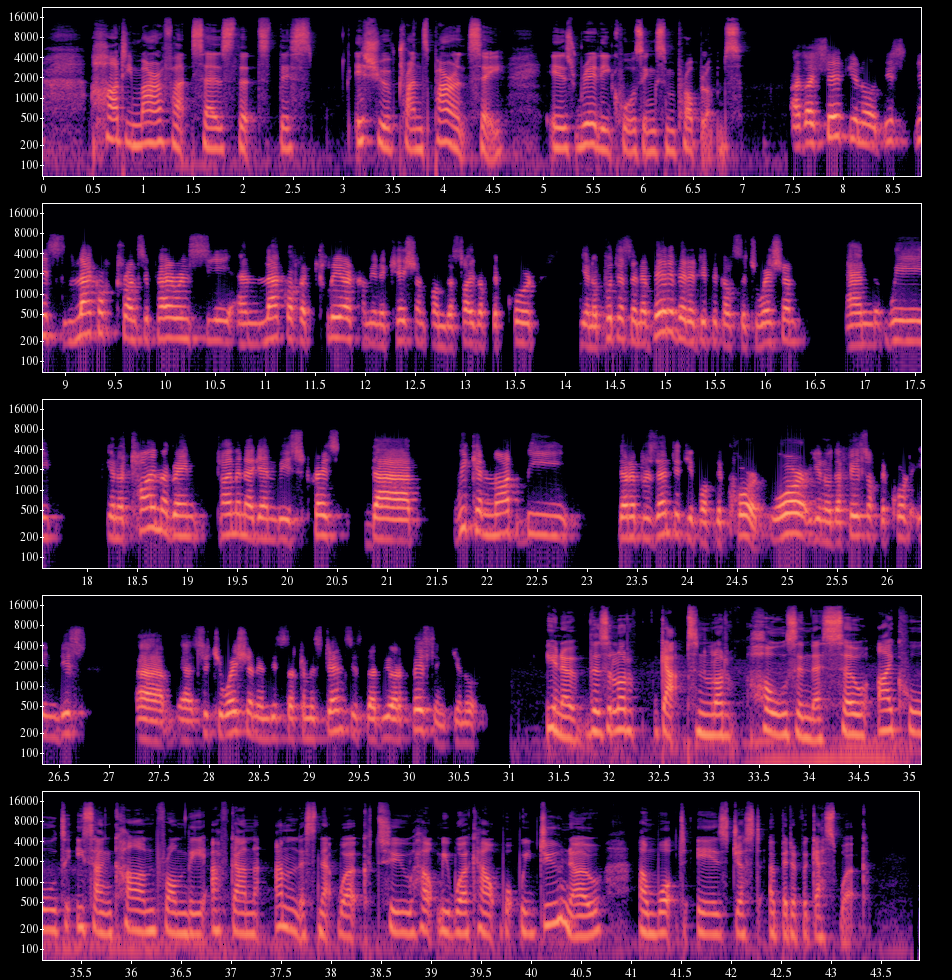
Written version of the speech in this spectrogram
Hadi Marafat says that this issue of transparency is really causing some problems. As I said, you know, this, this lack of transparency and lack of a clear communication from the side of the court, you know, put us in a very, very difficult situation. And we you know, time again, time and again, we stress that we cannot be the representative of the court or, you know, the face of the court in this uh, uh, situation, in these circumstances that we are facing, you know. You know, there's a lot of gaps and a lot of holes in this. So I called Ehsan Qaane from the Afghan Analyst Network to help me work out what we do know and what is just a bit of a guesswork.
